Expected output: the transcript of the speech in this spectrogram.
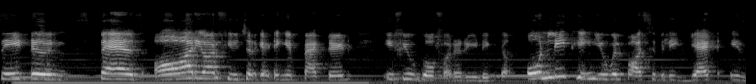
Satan, spells, or your future getting impacted if you go for a reading. The only thing you will possibly get is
